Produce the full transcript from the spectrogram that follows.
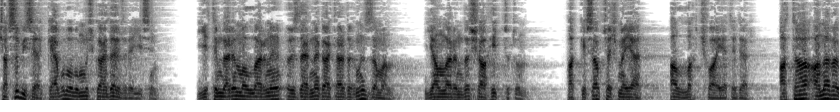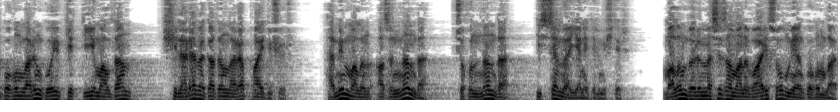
Kasıb isə qəbul olunmuş qayda üzrə yesin. Yetimlərin mallarını özlərinə qaytardığınız zaman yanlarında şahid tutun. Haqq hesab çəkməyə Allah kifayət edər. Ata, ana və qohumların qoyub getdiyi maldan kişilərə və qadınlara pay düşür. Həmin malın azından da, çoxundan da hissə müəyyən edilmişdir. Malın bölünməsi zamanı varis olmayan qohumlar,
